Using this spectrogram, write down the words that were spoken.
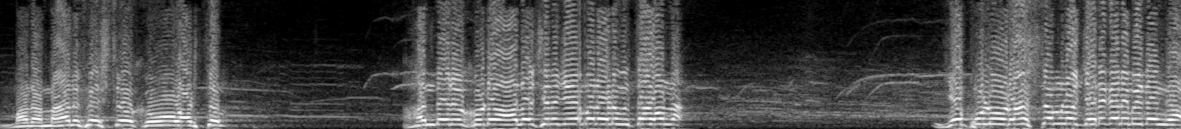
మన మేనిఫెస్టోకు అర్థం. అందరూ కూడా ఆలోచన చేయమని అడుగుతా ఉన్నా. ఎప్పుడు రాష్ట్రంలో జరగని విధంగా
